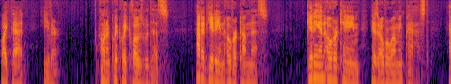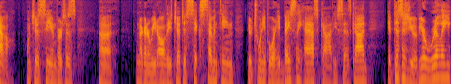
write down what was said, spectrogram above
like that either. I want to quickly close with this. How did Gideon overcome this? Gideon overcame his overwhelming past. How? I want you to see in verses, uh, I'm not going to read all these, Judges 6, 17 through 24. He basically asked God, he says, God, if this is you, if you're really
